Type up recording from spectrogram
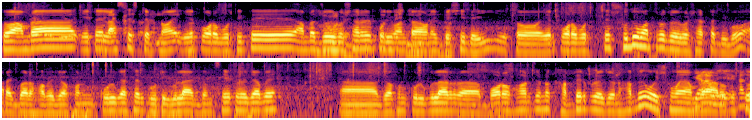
তো আমরা এটাই লাস্ট স্টেপ নয়, এর পরবর্তীতে আমরা জৈব সারের পরিমাণটা অনেক বেশি দেই। তো এর পরবর্তীতে শুধুমাত্র জৈব সারটা দিব, আরেকবার হবে যখন কুল গাছের গুটিগুলো একদম সেট হয়ে যাবে। যখন কুলগুলার বড় হওয়ার জন্য খাদ্যের প্রয়োজন হবে, ওই সময় আমরা আরও কিছু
